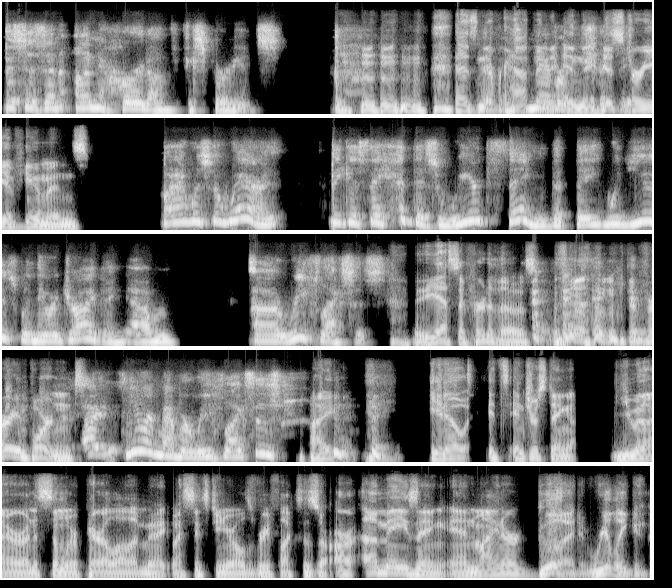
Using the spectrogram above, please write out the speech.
This is an unheard of experience. Has never happened never in the history of humans. But I was aware because they had this weird thing that they would use when they were driving. Um, uh, reflexes. Yes, I've heard of those. They're very important. I, you remember reflexes? I, you know, it's interesting. You and I are on a similar parallel. My 16 year old's reflexes are, are, amazing and mine are good, really good,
